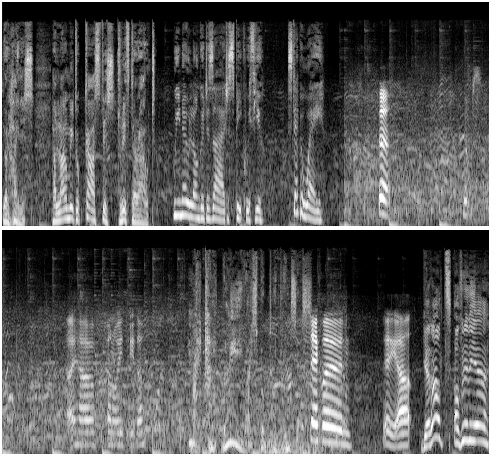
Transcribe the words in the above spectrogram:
Your Highness, allow me to cast this drifter out. We no longer desire to speak with you. Step away. Uh. Whoops. I have annoyed Adda. I cannot believe I spoke to a princess. Declan! There you are. Geralt of Rivia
